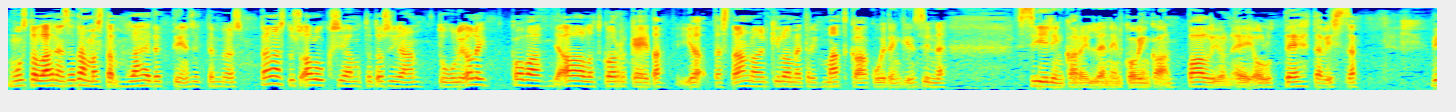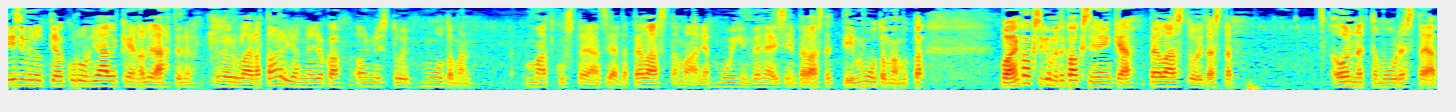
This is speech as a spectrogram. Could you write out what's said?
Mustalahden satamasta lähetettiin sitten myös pelastusaluksia, mutta tosiaan tuuli oli kova ja aallot korkeita ja tästä on noin kilometri matkaa kuitenkin sinne Siilinkarille, niin kovinkaan paljon ei ollut tehtävissä. Viisi minuuttia kurun jälkeen oli lähtenyt höyrylaiva Tarjanne, joka onnistui muutaman matkustajan sieltä pelastamaan ja muihin veneisiin pelastettiin muutama, mutta vain 22 henkeä pelastui tästä onnettomuudesta ja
